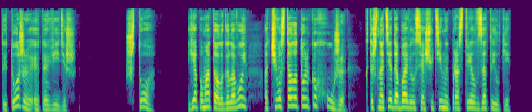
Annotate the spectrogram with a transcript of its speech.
ты тоже это видишь? Что? Я помотала головой, от чего стало только хуже. К тошноте добавился ощутимый прострел в затылке.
